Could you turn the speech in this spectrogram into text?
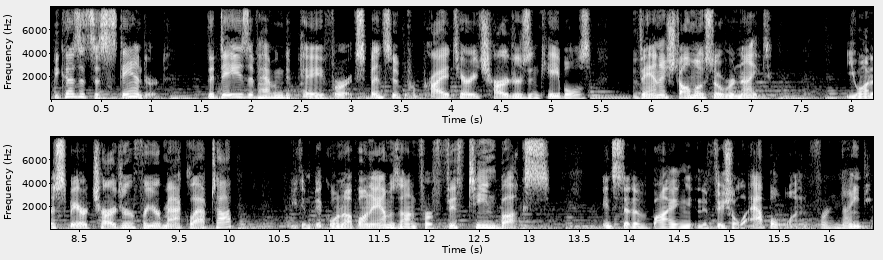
because it's a standard, the days of having to pay for expensive proprietary chargers and cables vanished almost overnight. You want a spare charger for your Mac laptop? You can pick one up on Amazon for 15 bucks instead of buying an official Apple one for 90.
